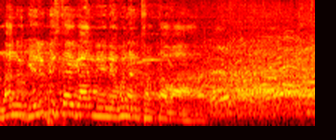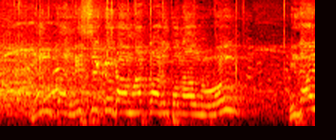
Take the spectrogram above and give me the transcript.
నన్ను గెలిపిస్తే కానీ నేను ఇవ్వనని చెప్తావా? ఎంత నిస్సిగ్గుగా మాట్లాడుతున్నావు నువ్వు? ఇదా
